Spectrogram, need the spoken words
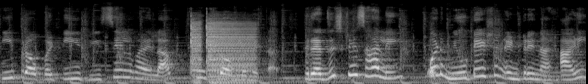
ती प्रॉपर्टी रिसेल व्हायला खूप प्रॉब्लेम येतात. रजिस्ट्री झाली पण म्युटेशन एंट्री नाही. आणि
